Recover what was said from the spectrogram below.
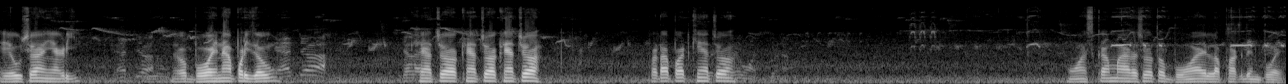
એવું છે અહીંયા આગળ. હવે ભોય ના પડી જવું. ખેંચો ખેંચો ખેંચો. ફટાફટ ખેંચો. હોંસકા મારે છો તો ભોય લફાક દઈને ભોય.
